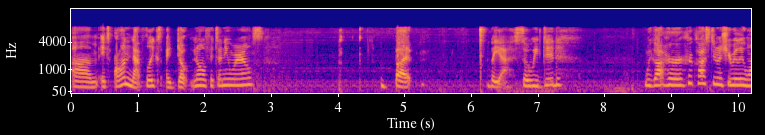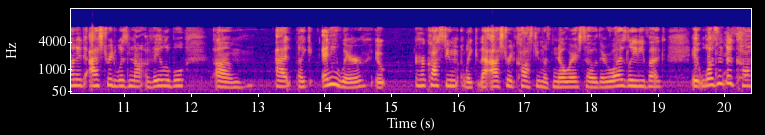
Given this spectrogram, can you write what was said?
Um, it's on Netflix. I don't know if it's anywhere else. But, but yeah, so we did. We got her her costume that she really wanted. Astrid was not available. Um, at like anywhere. It, her costume, like the Astrid costume, was nowhere. So there was Ladybug. It wasn't the co-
